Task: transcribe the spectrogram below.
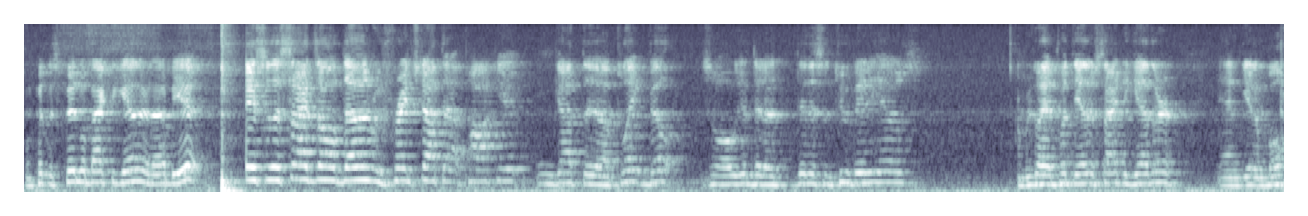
We'll put the spindle back together, that'll be it. Okay, so this side's all done. We've out that pocket and got the uh, plate built. So we did, a, did this in two videos. I'm gonna go ahead and put the other side together and get them both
